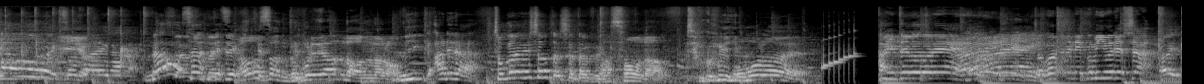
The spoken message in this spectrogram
がおもろい素材がなおさん出てきてなおさんどこでやんのあんなの？みあれだチョコラメしようとした多分。あそうなん。チョコミおもろい。はいということで、チョコラメネコミームでした。はい。いや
